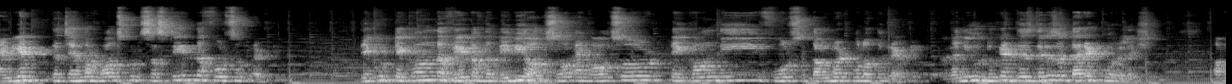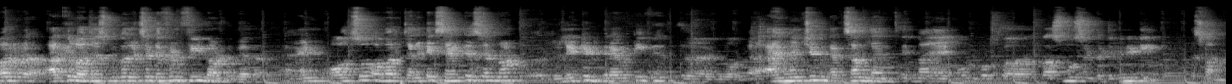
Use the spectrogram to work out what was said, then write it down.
and yet the chamber walls could sustain the force of gravity. They could take on the weight of the baby also, and also take on the force downward pull of the gravity. When you look at this, there is a direct correlation our archaeologists because it's a different field altogether and also our genetic scientists have not related gravity with uh, I mentioned at some length in my own book uh, Cosmos and the Divinity this one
